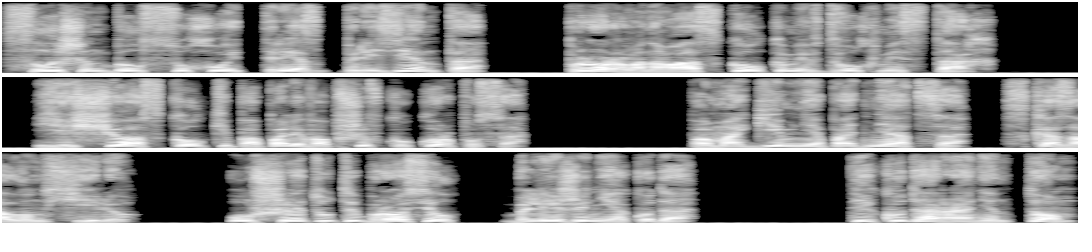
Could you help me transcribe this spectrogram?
слышен был сухой треск брезента, прорванного осколками в двух местах. Еще осколки попали в обшивку корпуса. «Помоги мне подняться», — сказал он Хилю. «Уж эту ты бросил, ближе некуда». «Ты куда ранен, Том?»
